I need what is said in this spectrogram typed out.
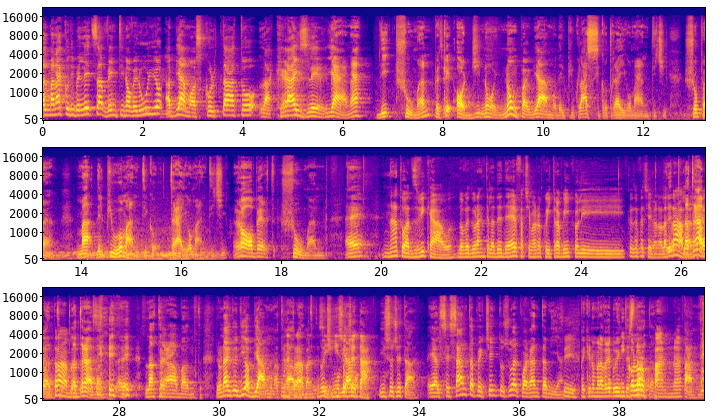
Almanacco di Bellezza, 29 luglio, abbiamo ascoltato la Chrysleriana di Schumann, perché sì. oggi noi non parliamo del più classico tra i romantici, Chopin, ma del più romantico tra i romantici, Robert Schumann. Eh? Nato a Zwickau, dove durante la DDR facevano quei trabicoli. Cosa facevano? La Trabant. La Trabant. Trabant. La Trabant. Sì. Eh, la Trabant. Leonardo ed io abbiamo una Trabant. Una Trabant, Noi sì, ci in società. In società. È al 60% sua e al 40% mia. Sì. Perché non me l'avrebbero intestata. Di color panna. Panna.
